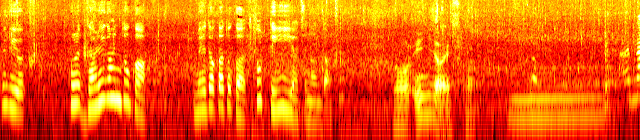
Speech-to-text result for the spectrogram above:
せん。いやこれザリガニとかメダカとか取っていいやつなんだ。あいいんじゃないですか。あな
